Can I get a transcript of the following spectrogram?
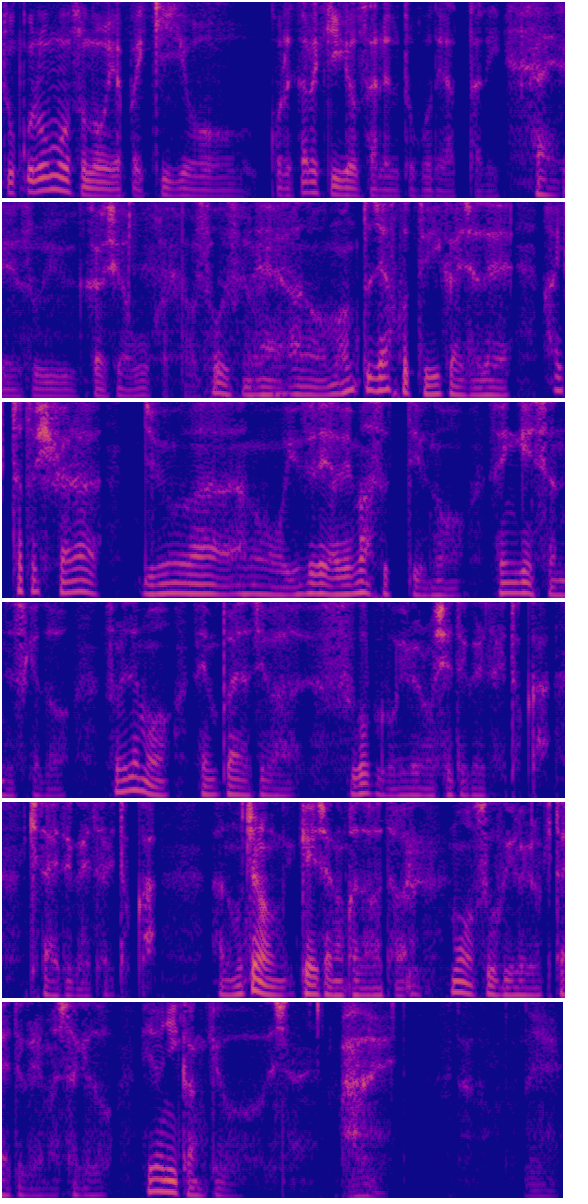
ところもそのやっぱり企業これから起業されるところであったり、はい、えー、そういう会社が多かったわけです、ね、そうですね。あの本当ジャフコっていい会社で入った時から自分はあのいずれ辞めますっていうのを宣言したんですけどそれでも先輩たちはすごくいろいろ教えてくれたりとか鍛えてくれたりとかあのもちろん経営者の方々もすごくいろいろ鍛えてくれましたけど非常にいい環境でしたね。はい。なるほどね。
